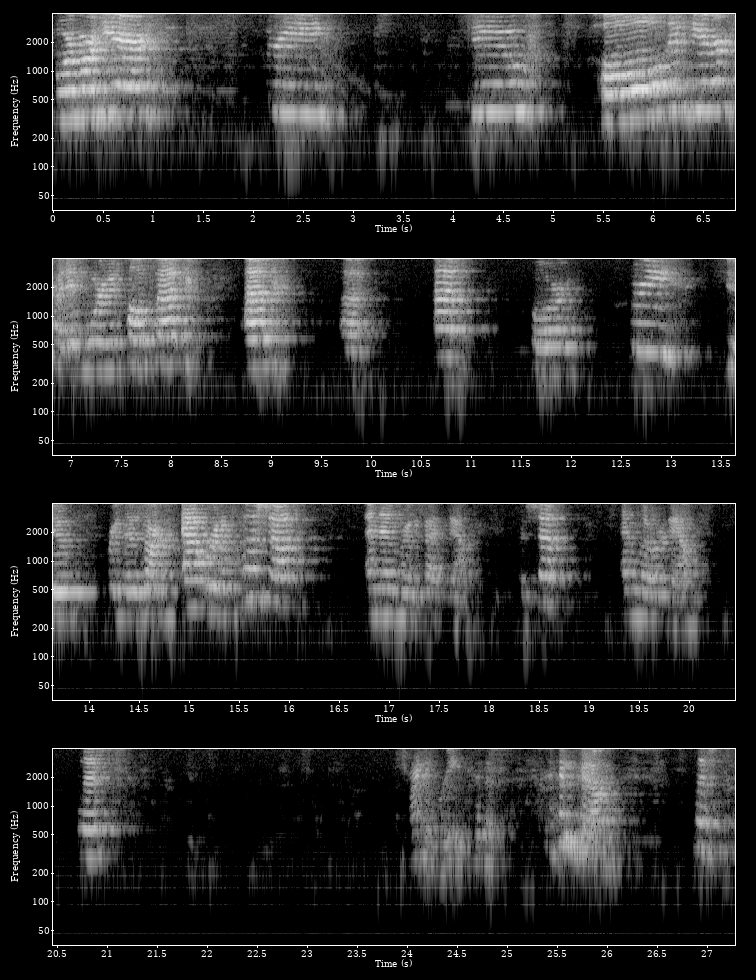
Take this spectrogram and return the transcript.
Four more here. Three, two, hold it here. I didn't warn you, to pulse up. Up, up, up. Four, three, two. Bring those arms out. We're gonna push up and then bring it back down. Push up and lower down. Lift. trying to breathe, goodness. And down. Lift.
